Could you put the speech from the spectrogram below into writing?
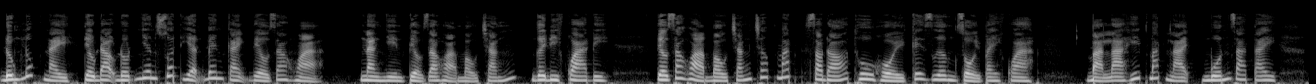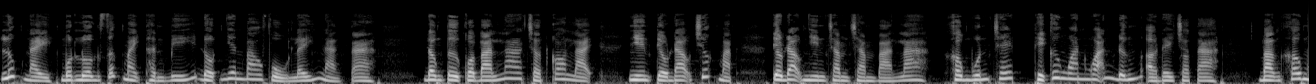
Đúng lúc này, tiểu đạo đột nhiên xuất hiện bên cạnh tiểu gia hỏa. Nàng nhìn tiểu gia hỏa màu trắng, người đi qua đi. Tiểu gia hỏa màu trắng chớp mắt, sau đó thu hồi cây dương rồi bay qua. Bà La hít mắt lại, muốn ra tay. Lúc này, một luồng sức mạnh thần bí đột nhiên bao phủ lấy nàng ta. Đồng tử của bà La chợt co lại, nhìn tiểu đạo trước mặt. Tiểu đạo nhìn chằm chằm bà La, không muốn chết thì cứ ngoan ngoãn đứng ở đây cho ta. Bằng không,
